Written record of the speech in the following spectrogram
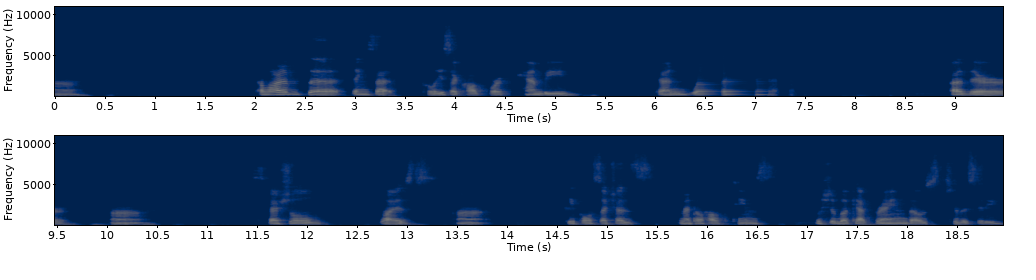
Uh, a lot of the things that police are called for can be done with other uh, specialized uh, people, such as mental health teams. We should look at bringing those to the city.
